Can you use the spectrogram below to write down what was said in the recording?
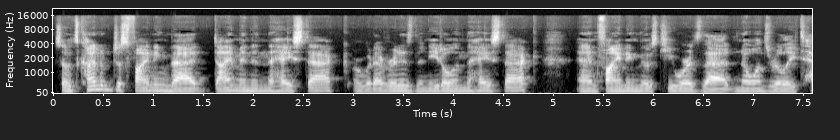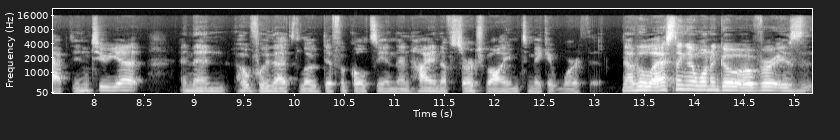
So it's kind of just finding that diamond in the haystack or whatever it is, the needle in the haystack, and finding those keywords that no one's really tapped into yet. And then hopefully that's low difficulty and then high enough search volume to make it worth it. Now, the last thing I want to go over is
